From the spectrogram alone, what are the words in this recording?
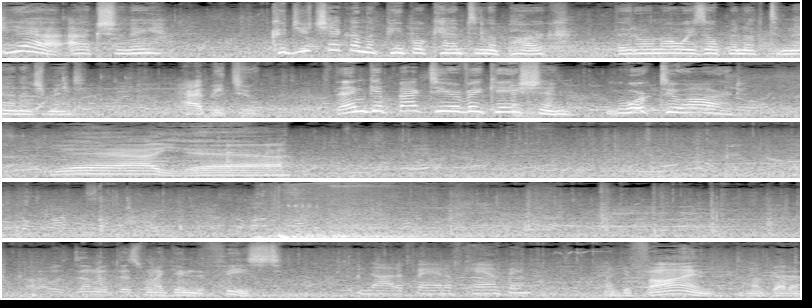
Yeah, actually. Could you check on the people camped in the park? They don't always open up to management. Happy to. Then get back to your vacation. You work too hard. Yeah, yeah. I was done with this when I came to Feast. Not a fan of camping? Like, you're fine. And I've got a...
